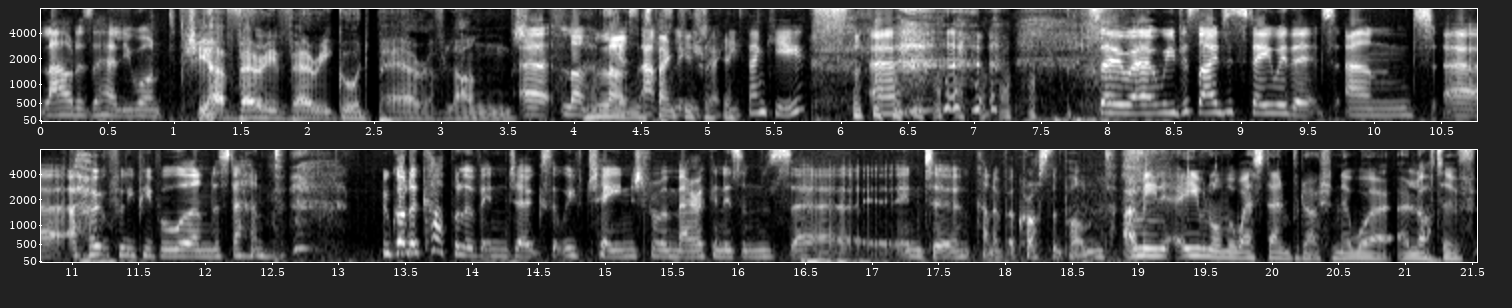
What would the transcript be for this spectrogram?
"Loud as the Hell You Want." She have very very good pair of lungs. Uh, lungs, Lungs, yes, thank you, absolutely, Trekkie. Thank you. Uh, so uh, we've decided to stay with it, and uh, hopefully people will understand. We've got a couple of in jokes that we've changed from Americanisms uh, into kind of across the pond. I mean, even on the West End production, there were a lot of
